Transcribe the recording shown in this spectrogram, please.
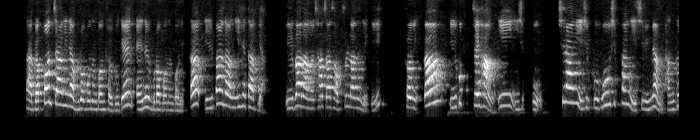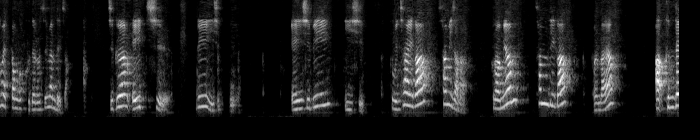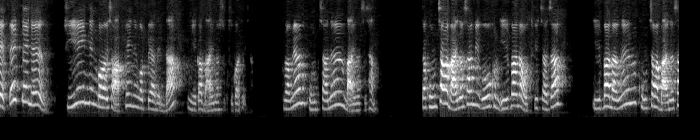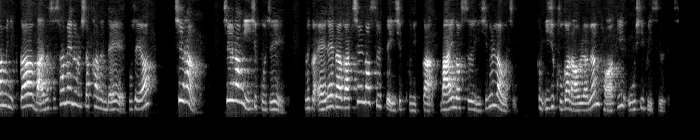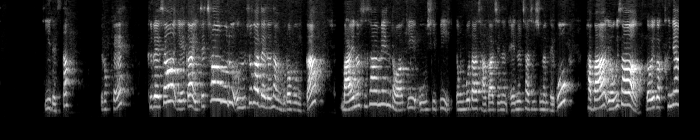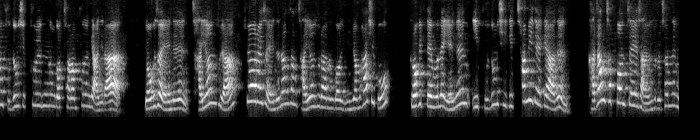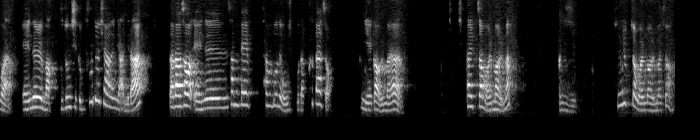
자, 몇 번째 항이냐 물어보는 건 결국엔 n을 물어보는 거니까 일반항이 해답이야. 일반항을 찾아서 풀라는 얘기. 그러니까 일곱째 항이 29, 7항이 29고 10항이 20이면 방금 했던 거 그대로 쓰면 되죠. 지금 A7이 29, A12, 20. 그럼 이 차이가 3이잖아. 그러면 3D가 얼마야? 아, 근데 뺄 때는 뒤에 있는 거에서 앞에 있는 걸 빼야 된다. 그럼 얘가 마이너스 9가 되죠. 그러면 공차는 마이너스 3. 자, 공차가 마이너스 3이고, 그럼 일반항 어떻게 찾아? 일반항은 공차가 마이너스 3이니까 마이너스 3n으로 시작하는데, 보세요. 7항. 7항이 29지. 그러니까 n에다가 7 넣었을 때 29니까 마이너스 21 나오지. 그럼 29가 나오려면 더하기 50이 있으면 되지. 이해됐어? 이렇게. 그래서 얘가 이제 처음으로 음수가 되는 항 물어보니까 마이너스 3n 더하기 50이 0보다 작아지는 n을 찾으시면 되고 봐봐 여기서 너희가 그냥 부등식 푸는 것처럼 푸는 게 아니라 여기서 n은 자연수야. 수열에서 n은 항상 자연수라는 걸 유념하시고 그렇기 때문에 얘는 이 부등식이 참이 되게 하는 가장 첫 번째 자연수를 찾는 거야. n을 막 부등식을 풀듯이 하는 게 아니라 따라서 n은 300, 3분의 50보다 크다죠. 그럼 얘가 얼마야? 18점 얼마 얼마? 아니지. 16점 얼마 얼마죠?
